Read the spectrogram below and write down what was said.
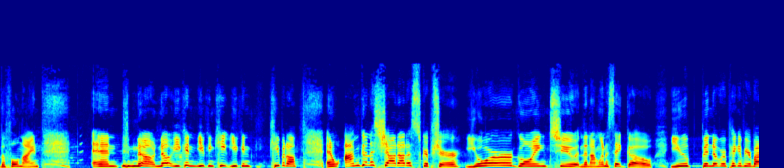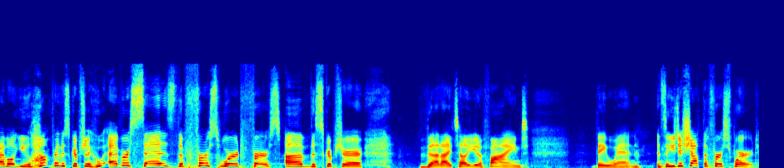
the full nine and no no you can you can keep you can keep it all. And i'm going to shout out a scripture. You're going to and then i'm going to say go. You bend over pick up your bible. You hunt for the scripture. Whoever says the first word first of the scripture that i tell you to find they win. And so you just shout the first word.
